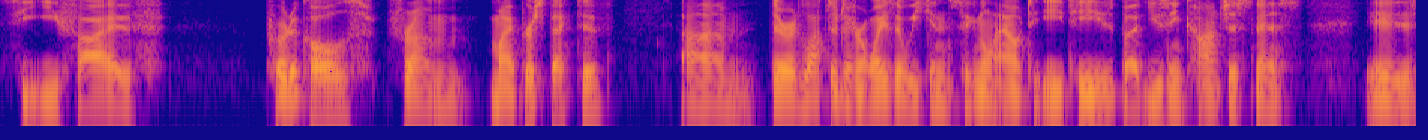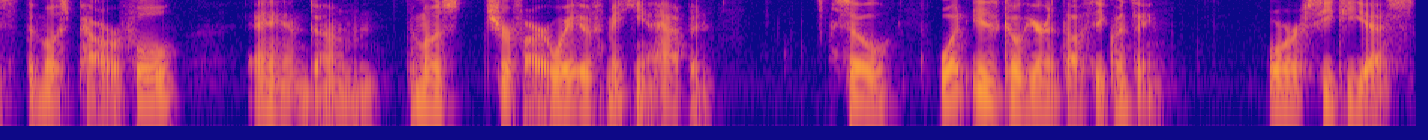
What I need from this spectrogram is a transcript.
CE5 protocols from my perspective. Um, there are lots of different ways that we can signal out to ETs, but using consciousness is the most powerful and um, the most surefire way of making it happen. So, what is coherent thought sequencing? Or CTS.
